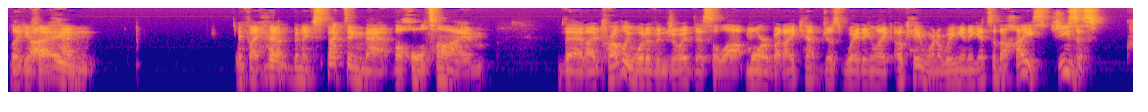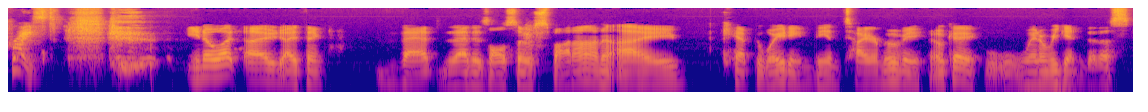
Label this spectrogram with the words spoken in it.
Like if I, I- hadn't if I hadn't been expecting that the whole time, then I probably would have enjoyed this a lot more. But I kept just waiting, like, okay, when are we going to get to the heist? Jesus Christ! You know what? I I think that that is also spot on. I kept waiting the entire movie. Okay, when are we getting to this?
